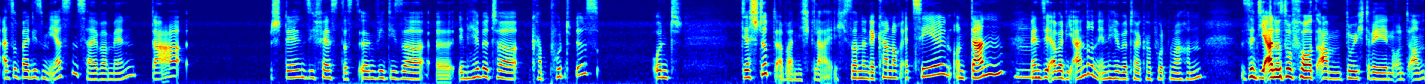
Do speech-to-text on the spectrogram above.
Also bei diesem ersten Cyberman, da stellen sie fest, dass irgendwie dieser äh, Inhibitor kaputt ist und der stirbt aber nicht gleich, sondern der kann auch erzählen und dann, hm. wenn sie aber die anderen Inhibitor kaputt machen, sind die alle sofort am Durchdrehen und am.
